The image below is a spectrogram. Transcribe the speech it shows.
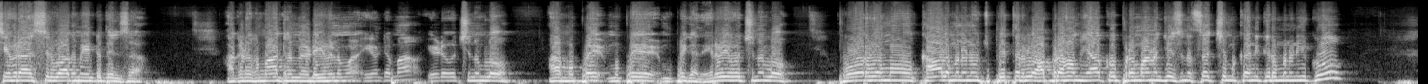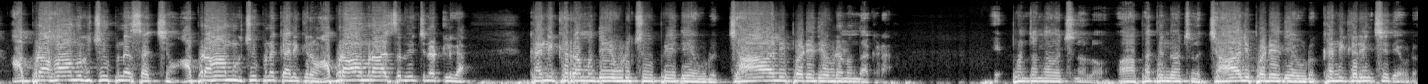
చివరి ఆశీర్వాదం ఏంటో తెలుసా? అక్కడ ఒక మాట అన్నాడు. ఏమన్నా ఏమిటమ్మా? ఏడో వచనంలో ఆ ముప్పై ముప్పై ముప్పై కాదు ఇరవై వచనంలో పూర్వము కాలమునను పితరులు అబ్రహాం యాకో ప్రమాణం చేసిన సత్యము కనికరమును నీకు అబ్రహాముకు చూపిన సత్యం అబ్రహాముకు చూపిన కనికరం అబ్రహామును ఆశీర్వదించినట్లుగా కనికరము దేవుడు చూపే దేవుడు జాలిపడే దేవుడు అని ఉంది అక్కడ. పంతొమ్మిదవ వచనంలో ఆ పద్దెనిమిదవ వచనంలో జాలిపడే దేవుడు కనికరించే దేవుడు.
